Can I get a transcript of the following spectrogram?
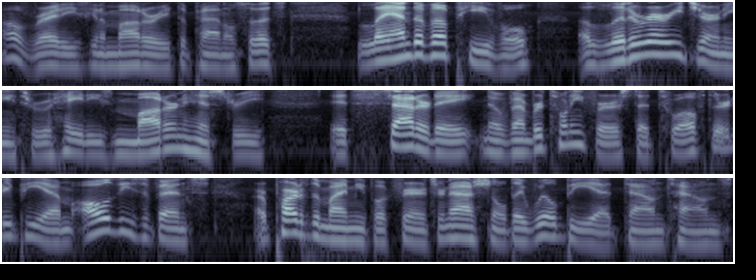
All right, he's going to moderate the panel. So that's Land of Upheaval, a literary journey through Haiti's modern history. It's Saturday, November 21st at 12:30 p.m. All of these events are part of the Miami Book Fair International. They will be at downtown's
